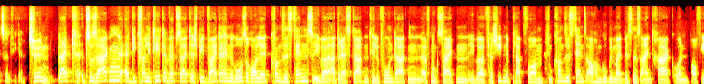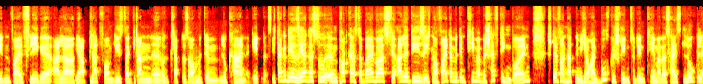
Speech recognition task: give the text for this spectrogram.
zu entwickeln. Schön. Bleibt zu sagen, äh, die Qualität der Webseite spielt weiterhin eine große Rolle. Konsistenz über Adressdaten, Telefondaten, Öffnungszeiten, über verschiedene Plattformen. Konsistenz auch im Google My Business Eintrag und auf jeden Fall Pflege aller ja, Plattformen, die es da gibt. Dann äh, klappt es auch mit dem lokalen Ergebnis. Ich danke dir sehr, dass du im Podcast dabei warst. Für alle, die sich noch weiter mit dem Thema beschäftigen wollen. Stefan hat nämlich auch ein Buch geschrieben zu dem Thema. Das heißt Local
